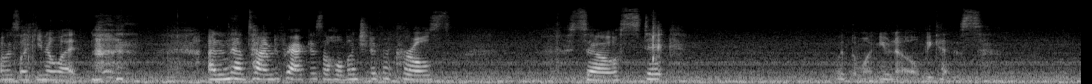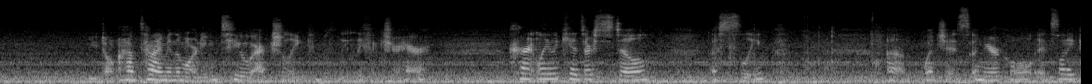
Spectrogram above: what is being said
I was like, you know what? I didn't have time to practice a whole bunch of different curls. So stick with the one you know because you don't have time in the morning to actually completely fix your hair. Currently the kids are still asleep, um, which is a miracle. It's like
